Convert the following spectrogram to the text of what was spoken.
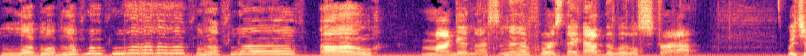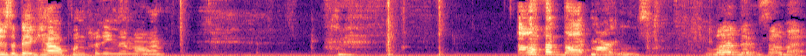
love, love, love, love, love, love, love. Oh my goodness. And then of course they have the little strap, which is a big help when putting them on. I love Doc Martens. Love them so much.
